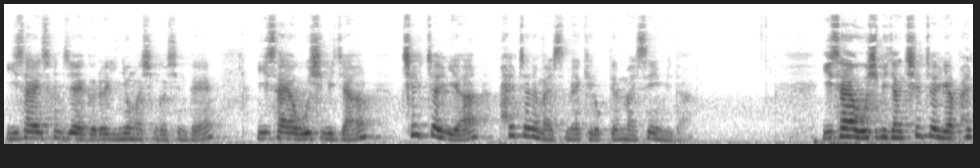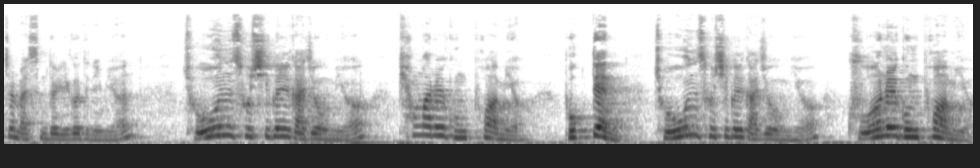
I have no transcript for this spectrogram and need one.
이사의 선지의 글을 인용하신 것인데 이사야 52장 7절 이하 8절의 말씀에 기록된 말씀입니다. 이사야 52장 7절 이하 8절 말씀들 읽어드리면 좋은 소식을 가져오며 평화를 공포하며 복된 좋은 소식을 가져오며 구원을 공포하며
